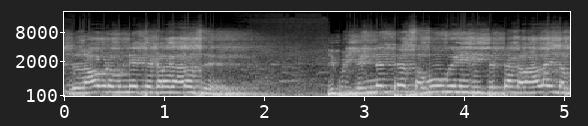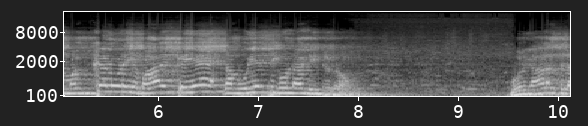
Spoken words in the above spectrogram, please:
இந்த திராவிட முன்னேற்ற கழக அரசு. இப்படி எண்ணற்ற சமூக நீதி திட்டங்களால இந்த மக்களுடைய வாழ்க்கையை நம்ம உயர்த்தி கொண்டாடிட்டு இருக்கிறோம். ஒரு காலத்துல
